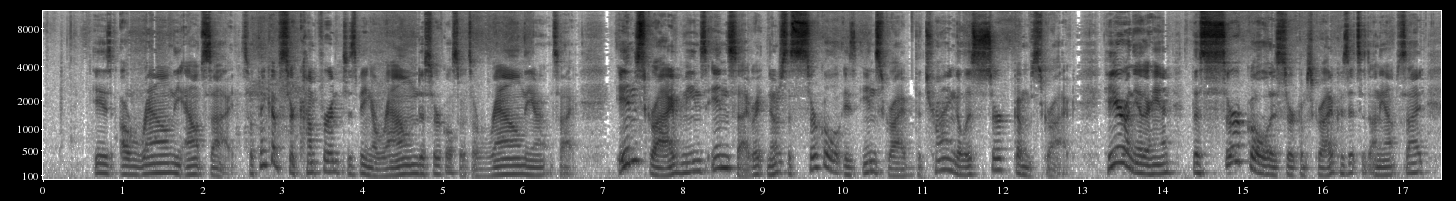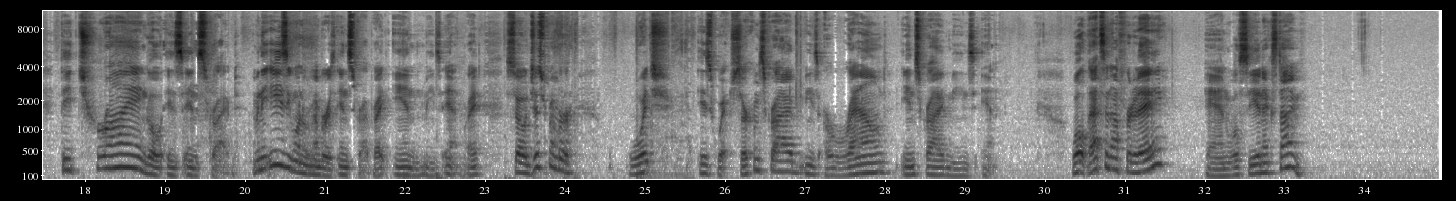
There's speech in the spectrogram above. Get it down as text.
is around the outside. So think of circumference as being around a circle, so it's around the outside. Inscribed means inside, right? Notice the circle is inscribed, the triangle is circumscribed. Here, on the other hand, the circle is circumscribed because it's on the outside. The triangle is inscribed. I mean, the easy one to remember is inscribed, right? In means in, right? So just remember which is which. Circumscribed means around, inscribed means in. Well, that's enough for today, and we'll see you next time.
